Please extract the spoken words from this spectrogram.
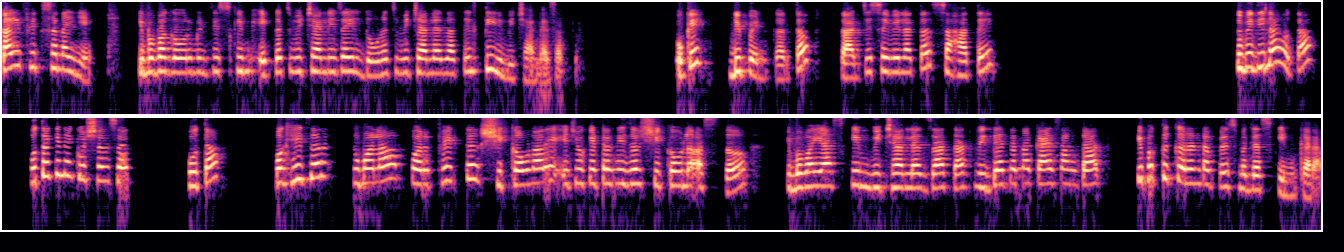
काही फिक्स नाहीये. की बाबा गव्हर्नमेंटची स्कीम एकच विचारली जाईल दोनच विचारल्या जातील तीन विचारल्या जातील. ओके? डिपेंड करतं. राज्यसेवेला तर सहा ते तुम्ही दिला होता. होता की नाही क्वेश्चन सर होता. मग हे जर तुम्हाला परफेक्ट शिकवणारे एज्युकेटरनी जर शिकवलं असतं की बाबा या स्कीम विचारल्या जातात विद्यार्थ्यांना काय सांगतात? की फक्त करंट अफेअर्स मधल्या स्कीम करा.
